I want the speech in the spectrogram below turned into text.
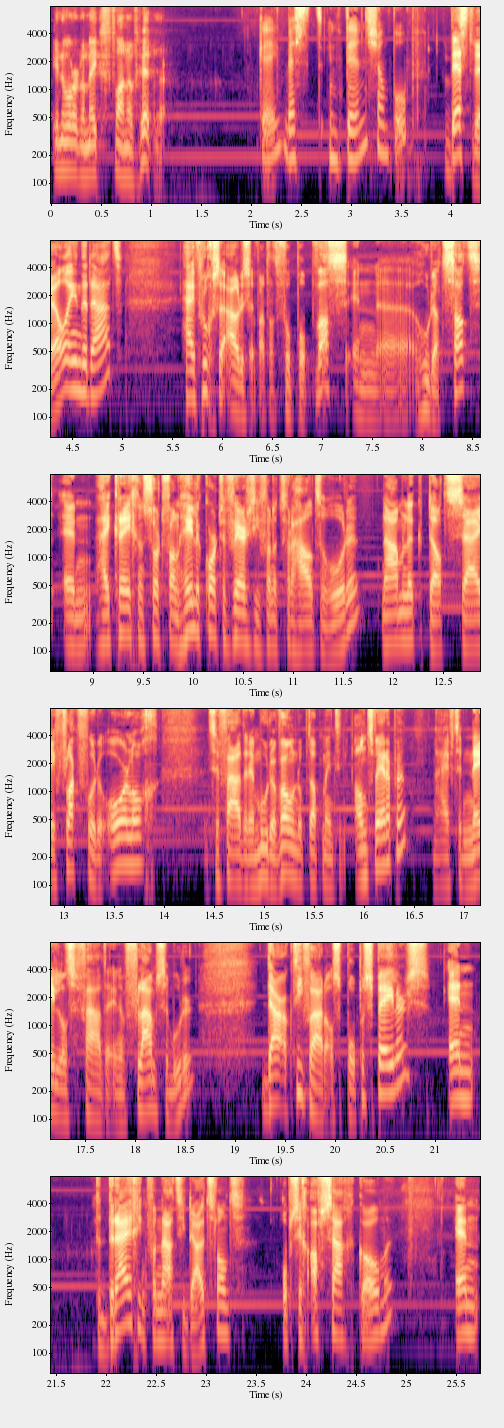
in order to make fun of Hitler. Oké, best intens zo'n pop. Best wel, inderdaad. Hij vroeg zijn ouders wat dat voor pop was en eh, hoe dat zat. En hij kreeg een soort van hele korte versie van het verhaal te horen. Namelijk dat zij vlak voor de oorlog... Zijn vader en moeder woonden op dat moment in Antwerpen. Hij heeft een Nederlandse vader en een Vlaamse moeder. Daar actief waren als poppenspelers. En de dreiging van Nazi-Duitsland op zich af zagen komen. En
